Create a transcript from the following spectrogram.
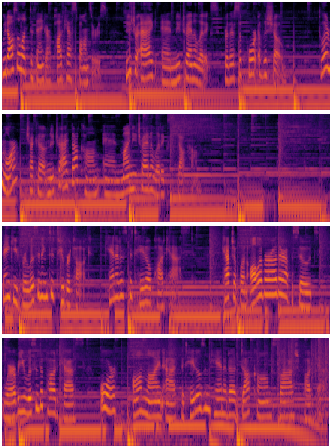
We'd also like to thank our podcast sponsors, NutraAg and NutraAnalytics, for their support of the show. To learn more, check out NutraAg.com and MyNutraAnalytics.com. Thank you for listening to Tuber Talk, Canada's potato podcast. Catch up on all of our other episodes wherever you listen to podcasts or online at potatoesincanada.com slash podcast.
